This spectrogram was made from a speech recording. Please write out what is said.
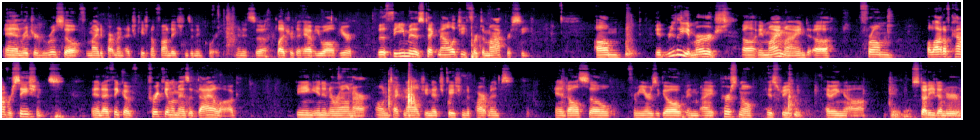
and Richard Russo from my department, Educational Foundations and Inquiry. And it's a pleasure to have you all here. The theme is Technology for Democracy. Um, it really emerged, uh, in my mind, uh, from a lot of conversations. And I think of curriculum as a dialogue, being in and around our own technology and education department, and also from years ago in my personal history, having uh, studied under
